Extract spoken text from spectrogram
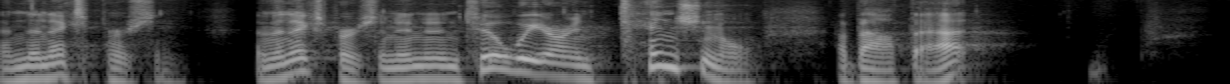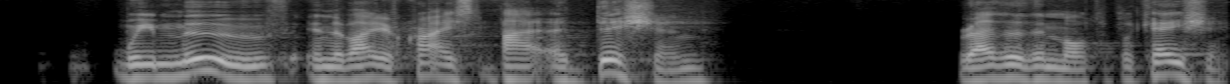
and the next person and the next person. And until we are intentional about that, we move in the body of Christ by addition rather than multiplication.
